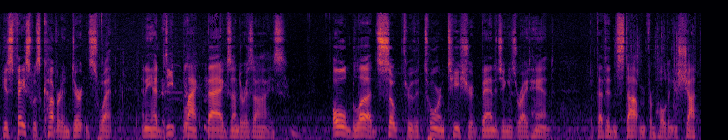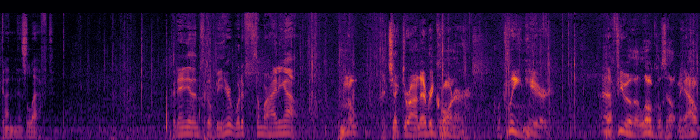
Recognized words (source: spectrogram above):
His face was covered in dirt and sweat, and he had deep black bags under his eyes. Old blood soaked through the torn t shirt bandaging his right hand, but that didn't stop him from holding a shotgun in his left. Could any of them still be here? What if some are hiding out? Nope. I checked around every corner. We're clean here. A few of the locals helped me out.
